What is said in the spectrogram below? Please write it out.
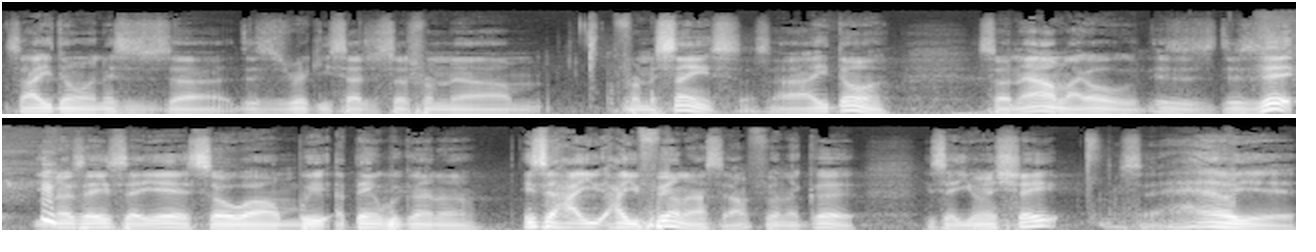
So how you doing? This is uh, this is Ricky such and such from the um, from the Saints. I said, "How you doing?" So now I'm like, "Oh, this is this is it." You know what I'm saying? He said, "Yeah." So um, we I think we're gonna. He said, "How you how you feeling?" I said, "I'm feeling good." He said, "You in shape?" I said, "Hell yeah."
